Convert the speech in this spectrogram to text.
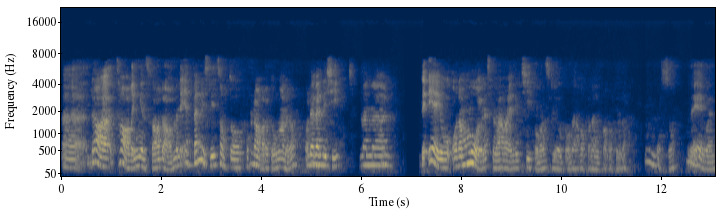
Eh, da tar ingen skade av. Men det er veldig slitsomt å forklare det til ungene, da. Og det er veldig kjipt. Men eh, det er jo, og det må jo nesten være en litt kjip og vanskelig jobb å være foreldre til. Mm. også. Det er jo en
